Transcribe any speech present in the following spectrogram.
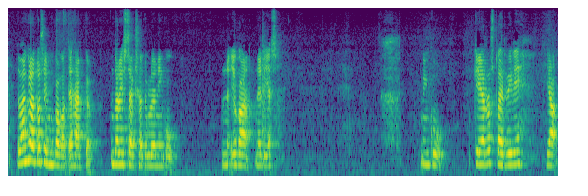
Ja tämä on kyllä tosi mukava tehdä, kun niitä lisäyksiä tulee niinku joka neljäs niinku kierros tai rivi. Ja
